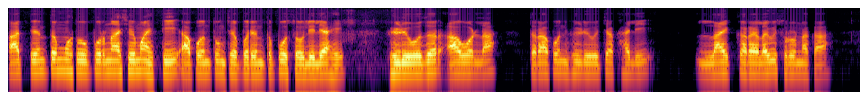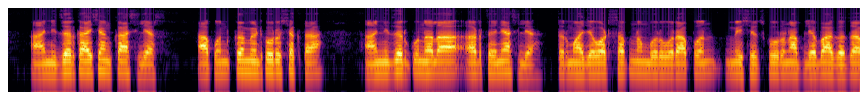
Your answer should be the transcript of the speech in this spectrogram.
अत्यंत महत्त्वपूर्ण अशी माहिती आपण तुमच्यापर्यंत पोचवलेली आहे. व्हिडिओ जर आवडला तर आपण व्हिडिओच्या खाली लाईक करायला विसरू नका. आणि जर काय शंका असल्यास आपण कमेंट करू शकता. आणि जर कुणाला अडचणी असल्या तर माझ्या व्हॉट्सअप नंबरवर आपण मेसेज करून आपल्या बागाचा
